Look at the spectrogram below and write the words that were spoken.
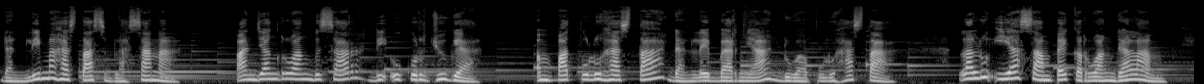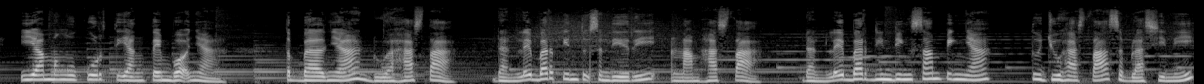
dan 5 hasta sebelah sana. Panjang ruang besar diukur juga 40 hasta dan lebarnya 20 hasta. Lalu ia sampai ke ruang dalam. Ia mengukur tiang temboknya. Tebalnya 2 hasta dan lebar pintu sendiri 6 hasta dan lebar dinding sampingnya tujuh hasta sebelah sini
